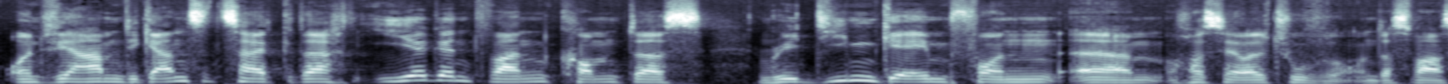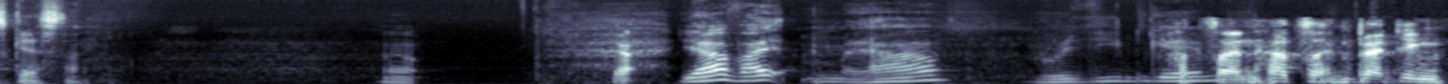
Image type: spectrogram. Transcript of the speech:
Und wir haben die ganze Zeit gedacht, irgendwann kommt das Redeem-Game von ähm, José Altuve. Und das war es gestern. Ja, weil, ja, Redeem Game. Hat sein, hat sein Betting,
